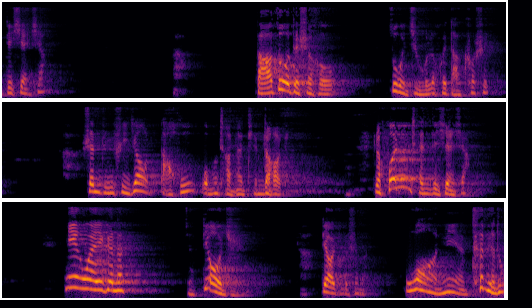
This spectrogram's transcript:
的现象。啊，打坐的时候坐久了会打瞌睡。啊甚至于睡觉，打呼，我们常常听到的，这昏沉的现象。另外一个呢，叫掉举，啊，掉举是什么？妄念特别多，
